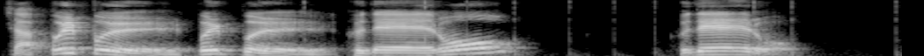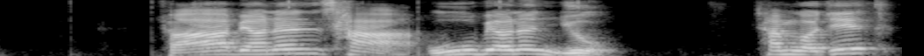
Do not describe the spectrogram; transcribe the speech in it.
자, 뿔뿔, 뿔뿔. 그대로, 그대로. 좌변은 4, 우변은 6. 참거짓?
